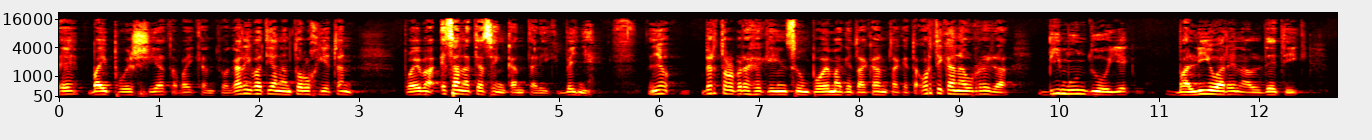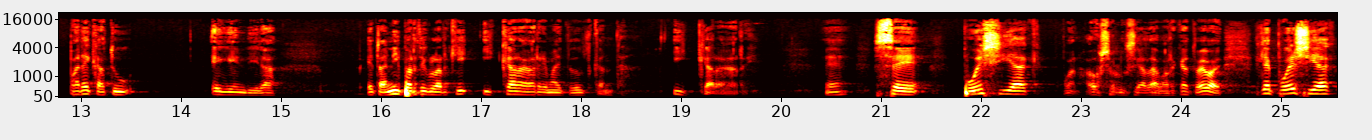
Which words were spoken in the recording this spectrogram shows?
Eh? Bai poesia eta bai kantua. Gari batean antologietan poema, ezan ateatzen kantarik, baina. Baina, Bertolt Brecht egin zuen poemak eta kantak, eta hortikan aurrera, bi mundu horiek balioaren aldetik parekatu egin dira. Eta ni partikularki ikaragarri maite dut kanta. Ikaragarri. Eh? Ze poesiak, bueno, hau soluzia da barkatu, eh? Bai. Eke poesiak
